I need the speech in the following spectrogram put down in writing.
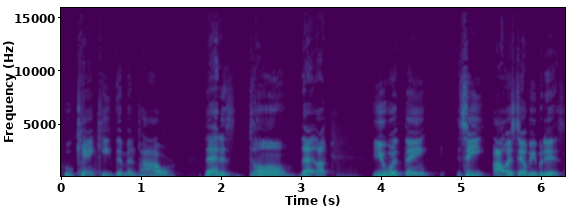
who can't keep them in power. That is dumb. That like you would think. See, I always tell people this:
